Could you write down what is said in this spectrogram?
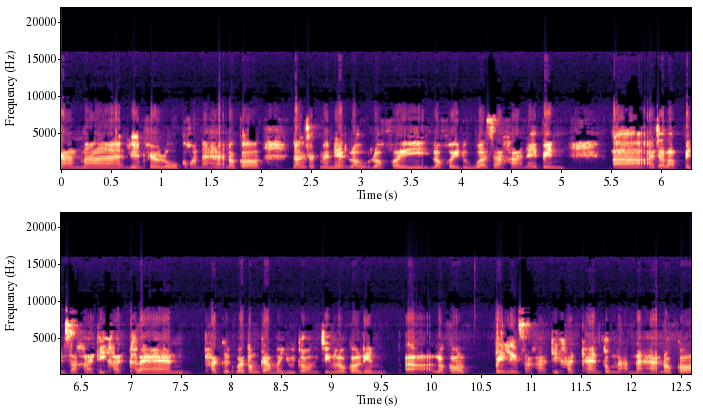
การมาเรียนเฟลโลก่อนนะฮะแล้วก็หลังจากนั้นเนี่ยเราเราค่อยเราค่อยดูว่าสาขาไหนเป็นอาอาจจะแบบเป็นสาขาที่ขาดแคลน ถ้าเกิดว่าต้องการมาอยู่ต่อจริงๆเราก็เรียนอ่าแล้วก็ไปเรียนสาขาที่ขาดแคลนตรงนั้นนะฮะแล้วก็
